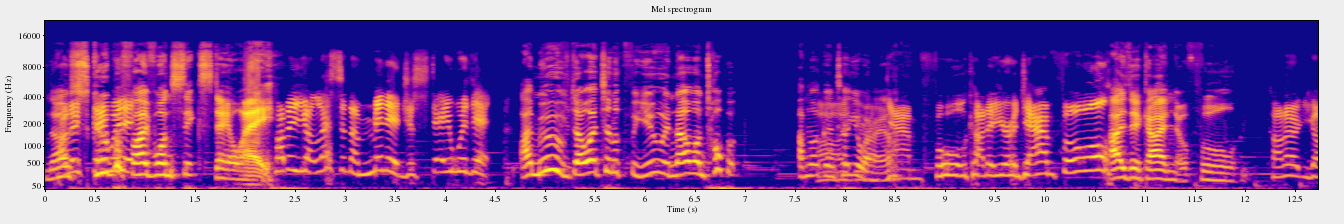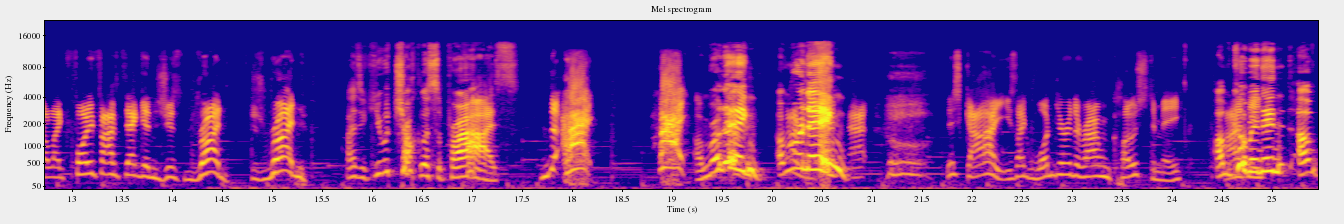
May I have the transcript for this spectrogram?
No, stay Scuba with it. five one six, stay away. Connor, you got less than a minute. Just stay with it. I moved. I went to look for you, and now I'm on top of. I'm not going Oh, to tell you you're where a I am. Damn fool, Connor. You're a damn fool. Iszak, I'm no fool. Connor, you got like 45 seconds. Just run. Just run. Iszak, you a chocolate surprise. N- Hey! Hey! I'm running. I'm running. Ah, this guy, he's like wandering around close to me. I'm I coming in. I'm.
